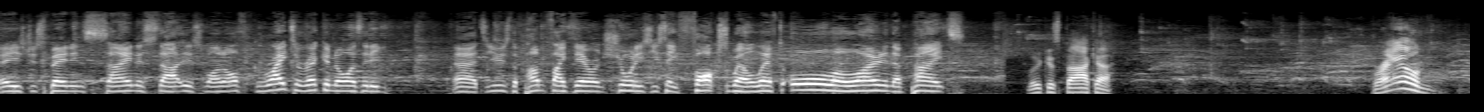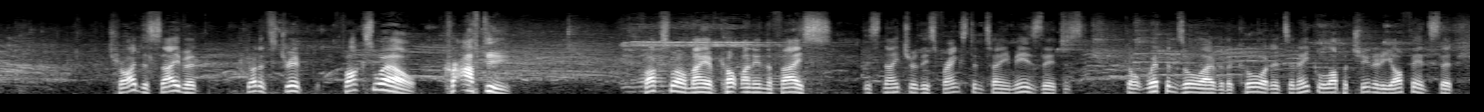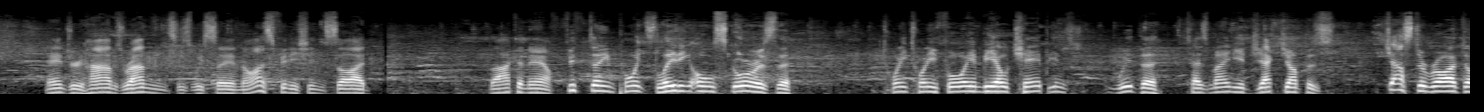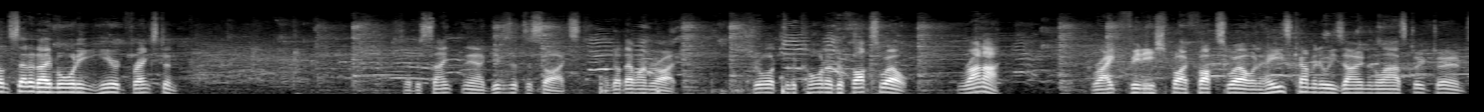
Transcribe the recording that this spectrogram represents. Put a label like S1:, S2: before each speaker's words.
S1: He's just been insane to start this one off. Great to recognise that he, uh, to use the pump fake there on shorties. You see Foxwell left all alone in the paint.
S2: Lucas Barker. Brown tried to save it, got it stripped. Foxwell, crafty. Foxwell may have caught one in the face. This nature of this Frankston team is they've just got weapons all over the court. It's an equal opportunity offense that Andrew Harms runs as we see a nice finish inside. Barker now 15 points leading all scorers. The 2024 NBL champions with the Tasmania Jack Jumpers just arrived on Saturday morning here at Frankston. So the Saint now gives it to Sykes. I got that one right. Short to the corner to Foxwell. Runner. Great finish by Foxwell, and he's come into his own in the last two terms.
